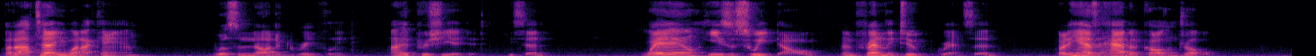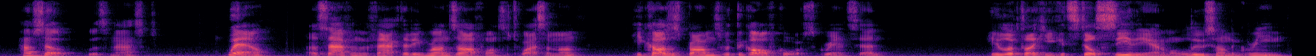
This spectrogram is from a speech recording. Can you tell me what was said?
But I'll tell you what I can. Wilson nodded gratefully. I appreciate it, he said. Well, he's a sweet dog, and friendly too, Grant said. But he has a habit of causing trouble. How so? Wilson asked. Well, aside from the fact that he runs off once or twice a month, he causes problems with the golf course, Grant said. He looked like he could still see the animal loose on the green.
